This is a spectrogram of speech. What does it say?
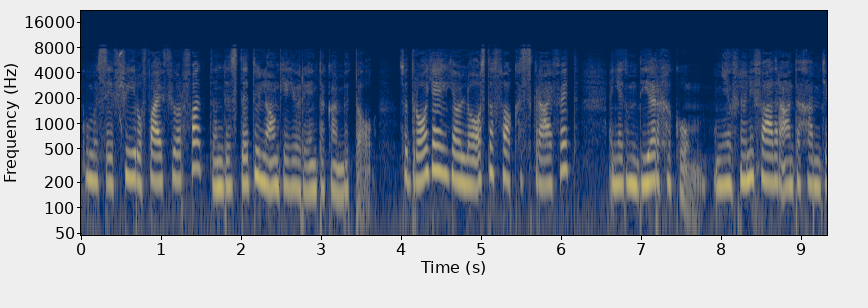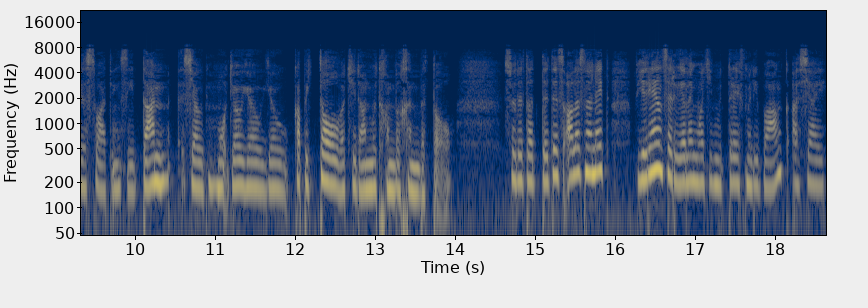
kom ons sê 4 of 5 jaar vat, dan dis dit hoe lank jy jou rente kan betaal. Sodra jy jou laaste vak geskryf het en jy het hom deurgekom en jy hoef nou nie verder aan te gaan met jou swattings nie, dan is jou jou jou jou kapitaal wat jy dan moet gaan begin betaal. So dit dit is alles nou net weer eens 'n reëling wat jy moet tref met die bank. As jy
